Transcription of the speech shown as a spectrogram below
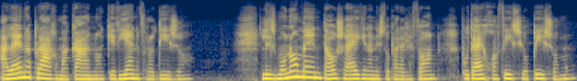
Αλλά ένα πράγμα κάνω και διέν φροντίζω. Λυσμονώ μεν τα όσα έγιναν στο παρελθόν που τα έχω αφήσει ο πίσω μου,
